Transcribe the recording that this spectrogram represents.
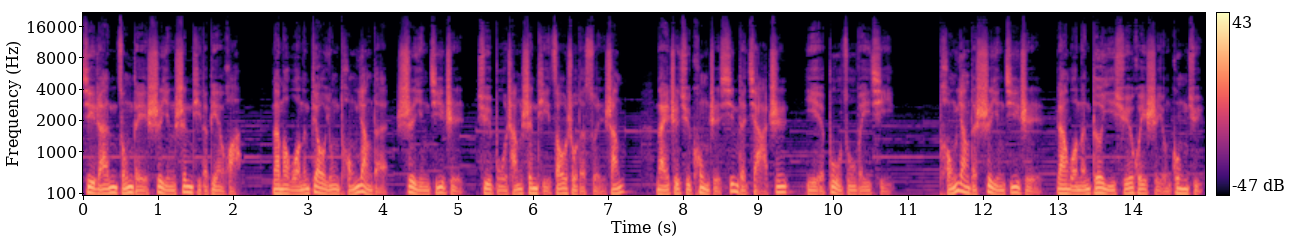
既然总得适应身体的变化，那么我们调用同样的适应机制去补偿身体遭受的损伤，乃至去控制新的假肢也不足为奇。同样的适应机制让我们得以学会使用工具。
